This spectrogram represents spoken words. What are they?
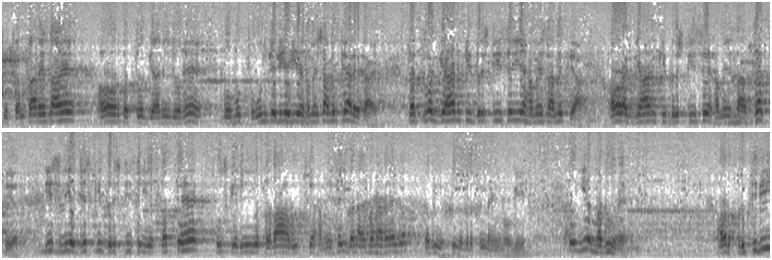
से चलता रहता है, और तत्वज्ञानी जो है, वो मुक्त, उनके लिए ये हमेशा मिथ्या रहता है। तत्व ज्ञान की दृष्टि से ये हमेशा मिथ्या, और अज्ञान की दृष्टि से हमेशा सत्य। इसलिए जिसकी दृष्टि से ये सत्य है, उसके लिए ये प्रवाह रूप से हमेशा ही बना बना रहेगा, कभी इसकी निवृत्ति नहीं होगी। तो ये मधु है, और पृथ्वी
